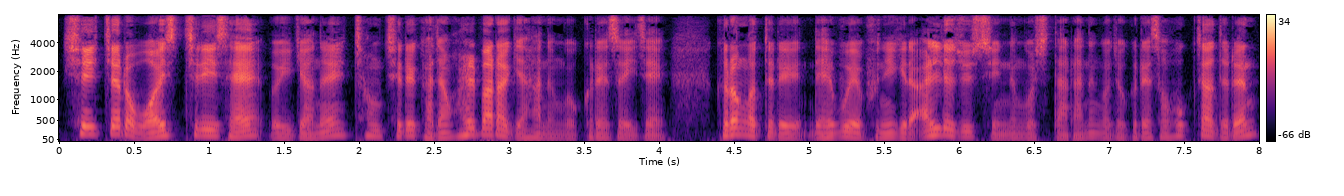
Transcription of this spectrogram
실제로 월스트리트의 의견을 청취를 가장 활발하게 하는 것 그래서 이제 그런 것들이 내부의 분위기를 알려줄 수 있는 곳이다라는 거죠. 그래서 혹자들은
